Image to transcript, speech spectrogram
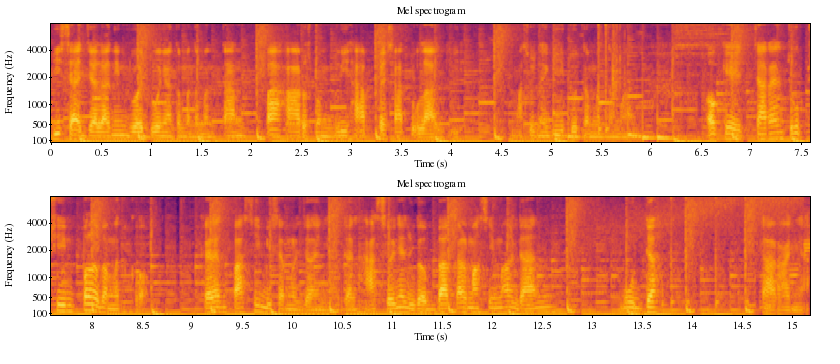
bisa jalanin dua-duanya teman-teman tanpa harus membeli HP satu lagi. Maksudnya gitu teman-teman oke caranya cukup simple banget kok. Kalian pasti bisa mengerjakannya dan hasilnya juga bakal maksimal dan mudah caranya.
